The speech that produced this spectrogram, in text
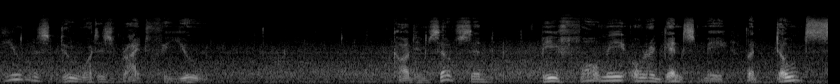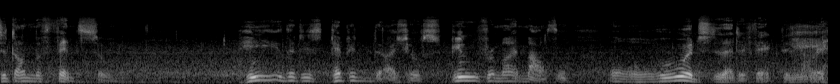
You must do what is right for you. God himself said, be for me or against me, but don't sit on the fence. So he that is tepid I shall spew from my mouth. Or, or words to that effect, anyway.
